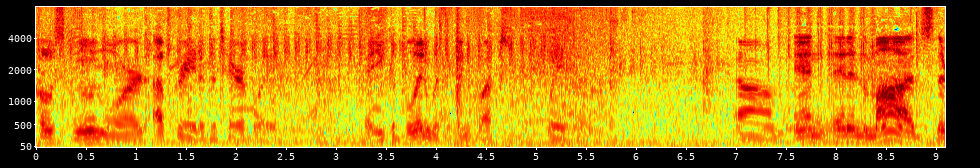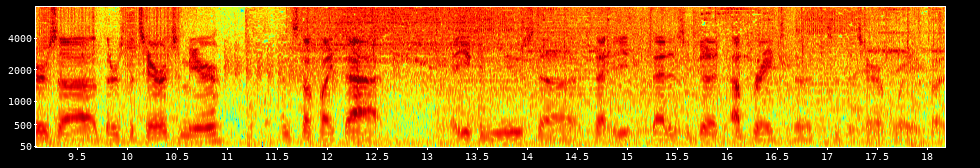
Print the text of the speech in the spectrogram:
post-Moon Lord upgrade of the Terra Blade that you could blend with the Influx Um, and and in the mods, there's uh there's the Terra-Tamir and stuff like that that you can use to, that that is a good upgrade to the to the Terra blade. But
